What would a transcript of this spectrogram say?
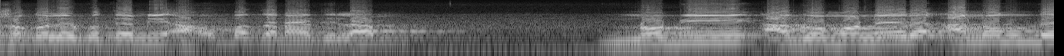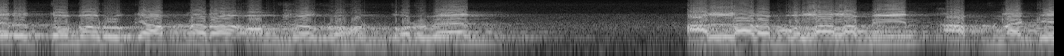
সকলের প্রতি আমি আহ্বান জানাই দিলাম। নবী আগমনের আনন্দের তবারুকে আপনারা অংশগ্রহণ করবেন। আল্লাহ রাবুল আলমিন আপনাকে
